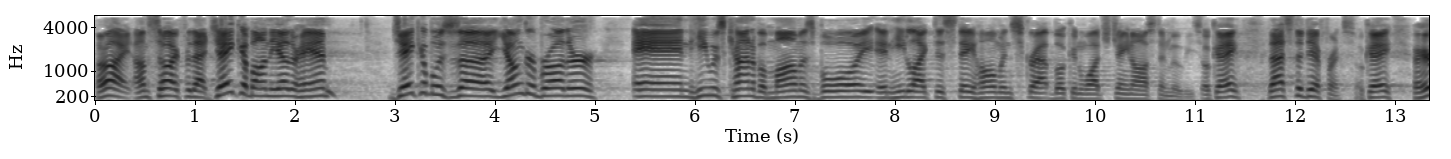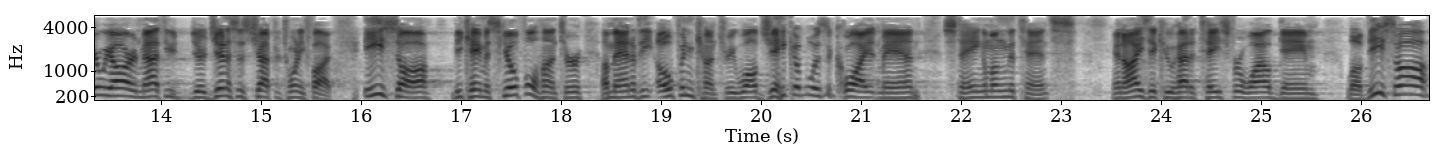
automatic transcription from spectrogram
All right. I'm sorry for that. Jacob, on the other hand, Jacob was a younger brother, and he was kind of a mama's boy, and he liked to stay home and scrapbook and watch Jane Austen movies. Okay? That's the difference. Okay? Here we are in Matthew, uh, Genesis chapter 25. Esau became a skillful hunter, a man of the open country, while Jacob was a quiet man, staying among the tents. And Isaac, who had a taste for wild game, loved Esau,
